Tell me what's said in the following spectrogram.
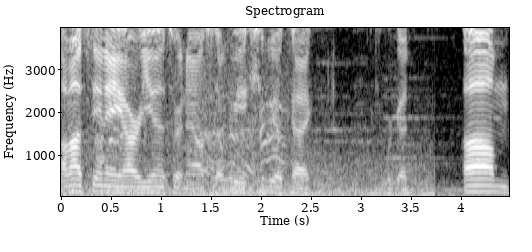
I'm not seeing any of our units right now, so we should be okay. I think we're good. Um,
